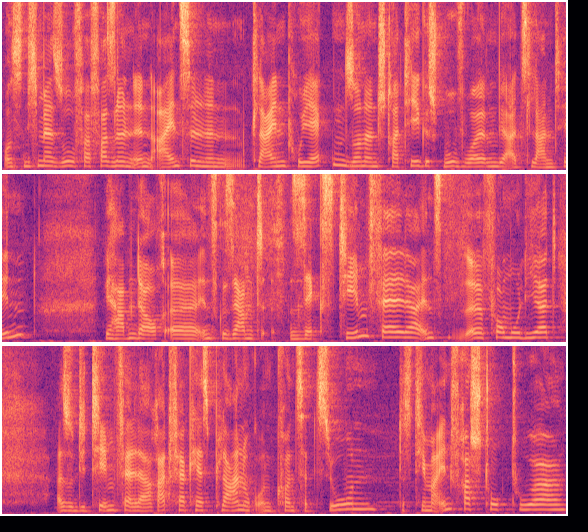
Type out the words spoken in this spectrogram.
uns nicht mehr so verfasseln in einzelnen kleinen Projekten, sondern strategisch, wo wollen wir als Land hin? Wir haben da auch äh, insgesamt sechs Themenfelder ins, äh, formuliert. Also die Themenfelder Radverkehrsplanung und Konzeption, das Thema Infrastruktur,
